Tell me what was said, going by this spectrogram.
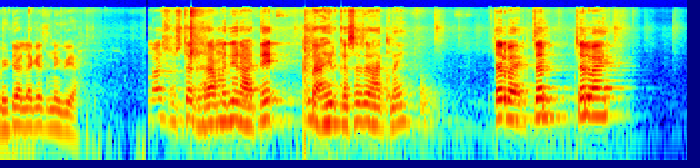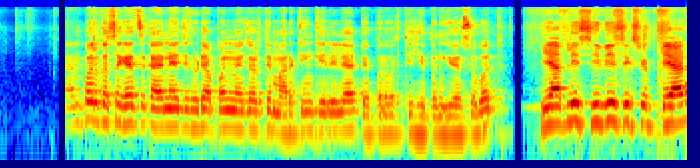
भेटूया लगेच निघूया. बस नुसतं घरामध्ये राहते. बाहेर कसंच राहत नाही. चल बाहेर चल चल बाहेर सॅम्पल कसं घ्यायचं काय नाही याची थोडी आपण याच्यावरती मार्किंग केलेली आहे पेपरवरती हे पण घेऊया सोबत ही आपली C V six fifty R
